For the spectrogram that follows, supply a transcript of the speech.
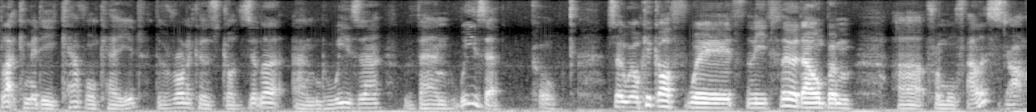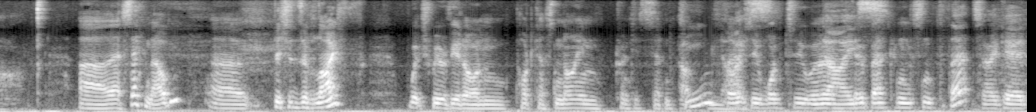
Black Midi Cavalcade, The Veronicas Godzilla, and Weezer Van Weezer. Cool. So we'll kick off with the third album uh, from Wolf Alice, Oh, uh, their second album, uh, Visions of Life, which we reviewed on podcast 9 2017. Oh, Those nice. who want to uh, Nice. go back and listen to that. very good.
